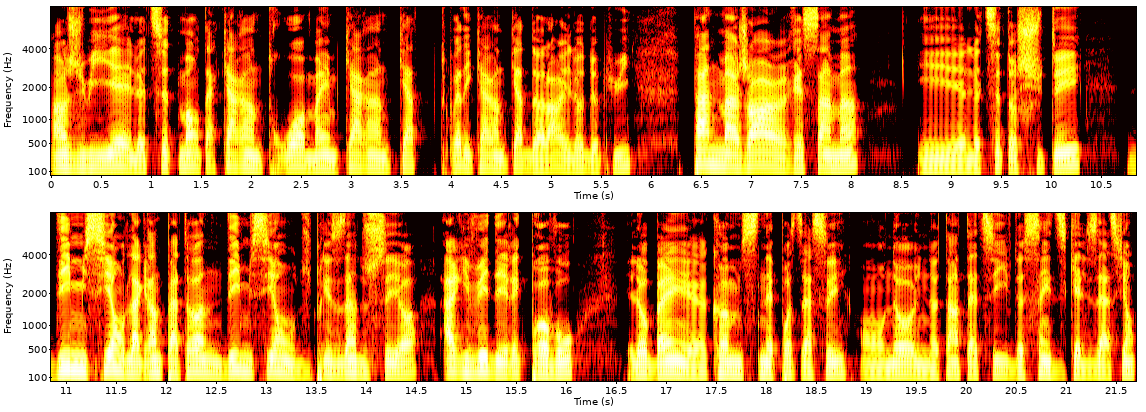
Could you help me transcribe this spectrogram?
en juillet, le titre monte à 43, même 44, tout près des 44 Et là, depuis, panne majeure récemment. Et le titre a chuté. Démission de la grande patronne, démission du président du CA, arrivée d'Éric Provost. Et là, ben, euh, comme ce n'est pas assez, on a une tentative de syndicalisation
